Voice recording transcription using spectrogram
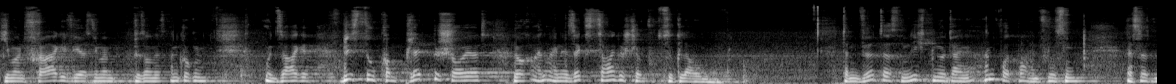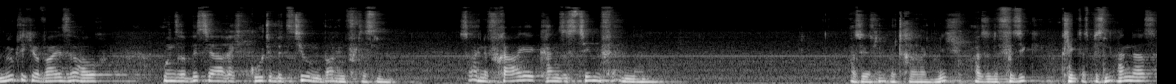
jemand frage, wir das jemand besonders angucken, und sage, bist du komplett bescheuert, noch an eine Sechstagesschöpfung zu glauben? Dann wird das nicht nur deine Antwort beeinflussen, es wird möglicherweise auch unsere bisher recht gute Beziehung beeinflussen. So eine Frage kann Systeme verändern. Also jetzt mal übertragen, nicht? Also in der Physik klingt das ein bisschen anders.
